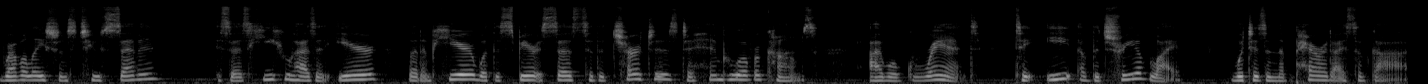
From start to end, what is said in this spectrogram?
Revelations 2 7, it says, He who has an ear, let him hear what the Spirit says to the churches. To him who overcomes, I will grant to eat of the tree of life, which is in the paradise of God.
